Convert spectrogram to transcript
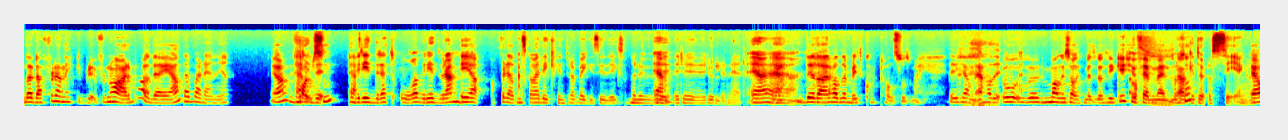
Det er derfor den ikke blir For nå er det bare det igjen. Det er bare den igjen. Ja, halsen. Vridd rett og vridd vrang. Ja, fordi at den skal være like fin fra begge sider ikke sant? når du Ja. ruller ned. Ja, ja, ja. Det der hadde blitt kort hals hos meg. Det kjenner jeg. Hadde, hvor, mange centimeter skal du strikke? 25 eller Jeg har ikke turt å se engang. Ja,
